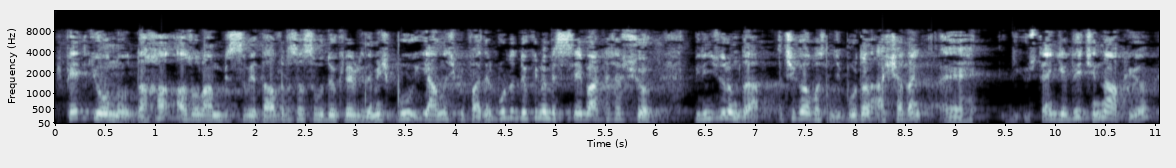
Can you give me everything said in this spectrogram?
pipet yoğunluğu daha az olan bir sıvı daldırırsa sıvı dökülebilir demiş. Bu yanlış bir ifadedir. Burada dökülmemesi sebebi arkadaşlar şu. Birinci durumda açık hava basıncı buradan aşağıdan e, üstten girdiği için ne yapıyor?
